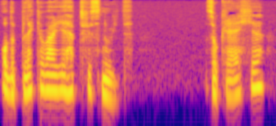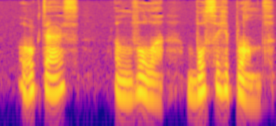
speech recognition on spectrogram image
op de plekken waar je hebt gesnoeid. Zo krijg je, ook thuis, een volle, bossige plant.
